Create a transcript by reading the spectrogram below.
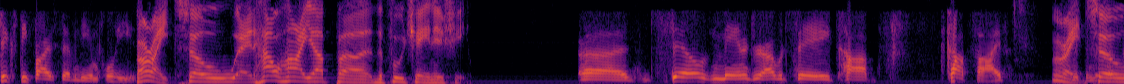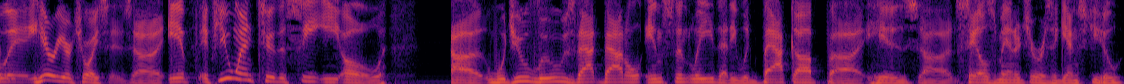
65, 70 employees. All right. So, and how high up uh, the food chain is she? Uh, sales manager, I would say top top five. All right. So uh, here are your choices. Uh, if if you went to the CEO, uh, would you lose that battle instantly? That he would back up uh, his uh, sales manager is against you?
